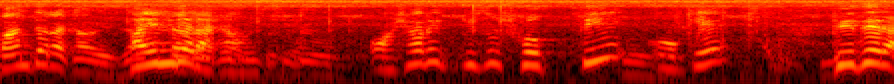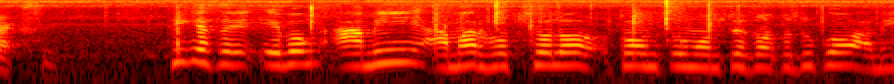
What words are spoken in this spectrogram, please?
বাঁধতে রাখা হয়েছে। বাইন্দে রাখা হয়েছে। অশারীরিক কিছু শক্তি ওকে বেঁধে রাখছে। ঠিক আছে? এবং আমি আমার হচ্ছে হলো তন্ত্র মন্ত্রে যতটুকু আমি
